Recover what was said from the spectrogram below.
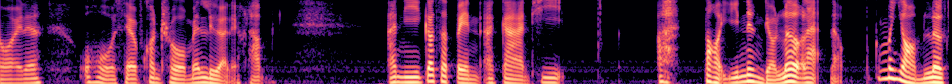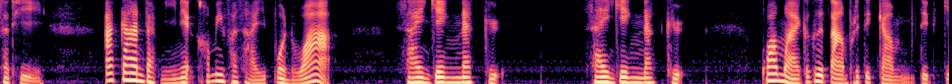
น้อยนะ โอ้โห self control ไม่เหลือเลยครับ อันนี้ก็จะเป็นอาการที่ต่ออีกนิดหนึ่งเดี๋ยวเลิกแหละแล้วก็ไม่ยอมเลิกสักที อาการแบบนี้เนี่ยเขามีภาษาญี่ปุ่นว่า際限なく 際限なく ความหมายก็คือตามพฤติกรรมติดเก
